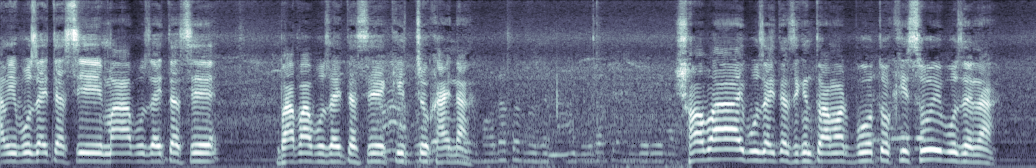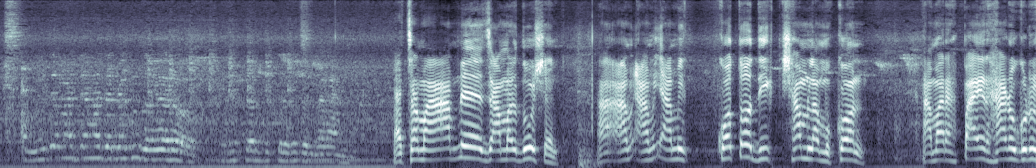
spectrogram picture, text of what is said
আমি বুঝাইতাছি, মা বুঝাইতাছে, বাবা বুঝাইতাছে, কিচ্ছু খায় না। সবাই বুঝাইতাছে, কিন্তু আমার বউ তো কিছুই বুঝে না। আচ্ছা মা, আপনি যে আমার দোষেন আমি আমি আমি কত দিক সামলাম, কন? আমার পায়ের হাড়ো গরু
